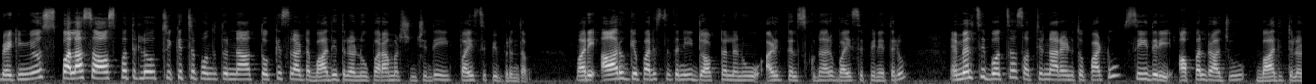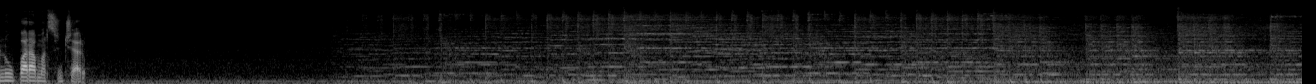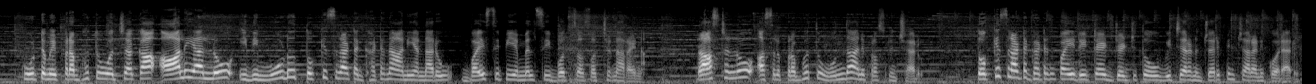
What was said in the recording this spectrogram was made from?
Breaking news. Palasa ఆసుపత్రిలో చికిత్స పొందుతున్న తొక్కిసలాట బాధితులను పరామర్శించింది వైసీపీ బృందం. వారి ఆరోగ్య పరిస్థితిని డాక్టర్లను అడిగి తెలుసుకున్నారు వైసీపీ నేతలు. ఎమ్మెల్సీ బొత్స సత్యనారాయణతో పాటు సీదిరి అప్పలరాజు బాధితులను పరామర్శించారు. కూటమి ప్రభుత్వం వచ్చాక ఆలయాల్లో ఇది మూడో తొక్కిసలాట ఘటన అని అన్నారు వైసీపీ ఎమ్మెల్సీ బొత్స సత్యనారాయణ. రాష్ట్రంలో అసలు ప్రభుత్వం ఉందా అని ప్రశ్నించారు. తొక్కిసలాట ఘటనపై రిటైర్డ్ జడ్జితో విచారణ జరిపించాలని కోరారు.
